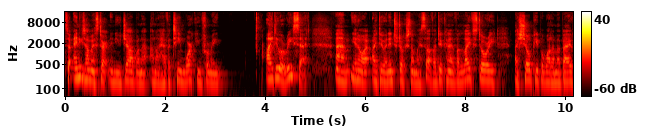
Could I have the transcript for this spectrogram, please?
So anytime i start a new job and I, and I have a team working for me I do a reset. Um, you know, I, I, do an introduction on myself. I do kind of a life story. I show people what I'm about,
